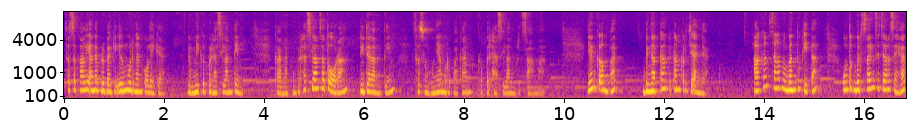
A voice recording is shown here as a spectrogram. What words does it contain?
sesekali Anda berbagi ilmu dengan kolega demi keberhasilan tim. Karena keberhasilan satu orang di dalam tim sesungguhnya merupakan keberhasilan bersama. Yang keempat, dengarkan rekan kerja Anda. Akan sangat membantu kita untuk bersaing secara sehat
